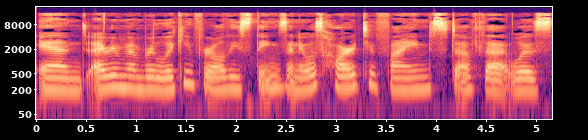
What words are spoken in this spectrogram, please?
And I remember looking for all these things, and it was hard to find stuff that was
